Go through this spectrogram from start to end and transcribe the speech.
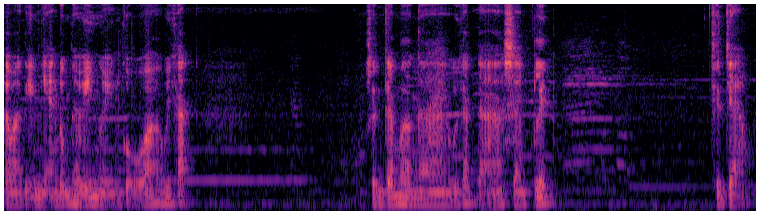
khai quan điểm nhãn đúng theo ý nguyện của quý khách xin cảm ơn à, quý khách đã xem clip. Xin chào.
